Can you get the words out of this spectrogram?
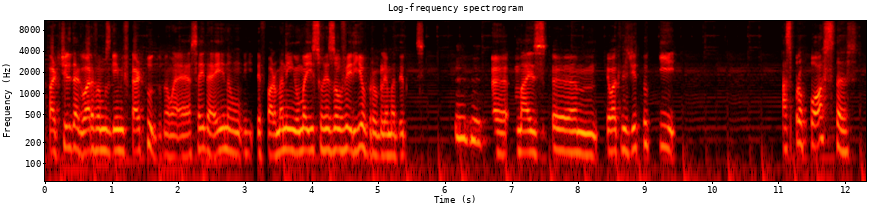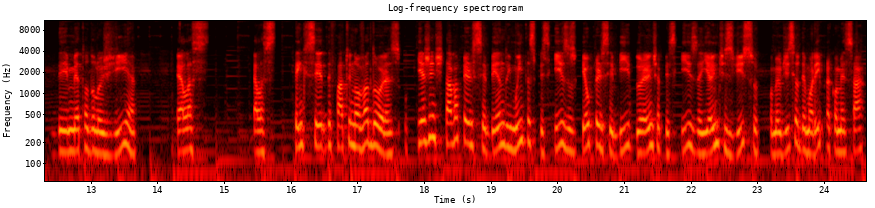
a partir de agora vamos gamificar tudo. Não é essa a ideia e, não, e de forma nenhuma isso resolveria o problema deles. Uhum. Uh, mas um, eu acredito que as propostas de metodologia elas, elas tem que ser de fato inovadoras. O que a gente estava percebendo em muitas pesquisas, o que eu percebi durante a pesquisa e antes disso, como eu disse, eu demorei para começar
